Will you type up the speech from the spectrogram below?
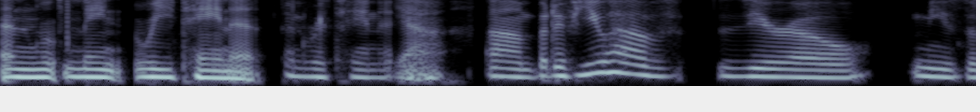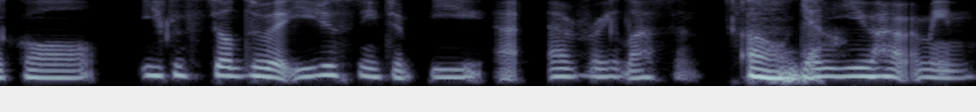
And main, retain it. and retain it. Yeah. Yeah. Um, but if you have zero musical, you can still do it. You just need to be at every lesson. Oh yeah. And you have I mean,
